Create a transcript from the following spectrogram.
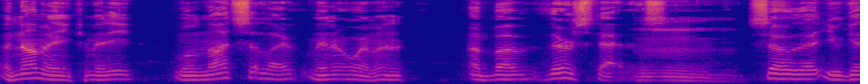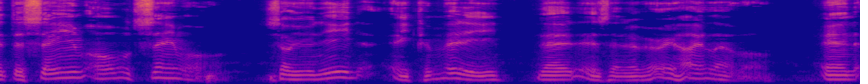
a nominating committee, will not select men or women above their status Mm. So that you get the same old, same old. So you need a committee that is at a very high level. And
